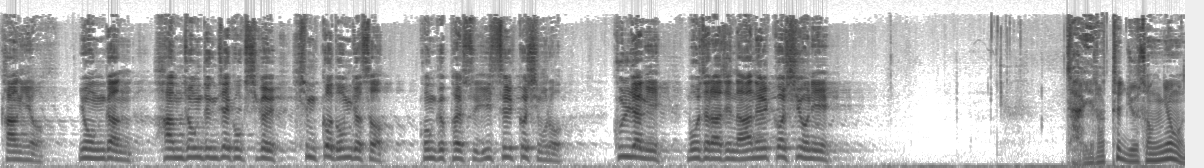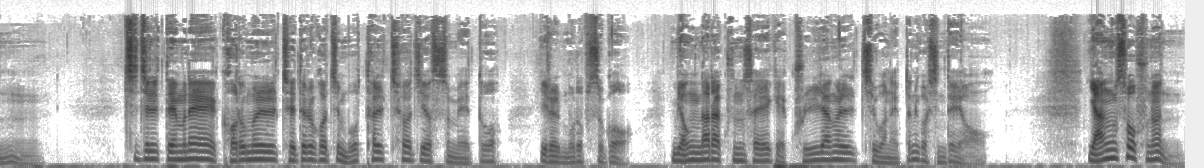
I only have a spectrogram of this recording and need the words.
강여, 용강, 함종 등지의 곡식을 힘껏 옮겨서 공급할 수 있을 것이므로 군량이 모자라진 않을 것이오니 자 이렇듯 유성룡은 치질 때문에 걸음을 제대로 걷지 못할 처지였음에도 이를 무릅쓰고 명나라 군사에게 군량을 지원했던 것인데요. 양소훈은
